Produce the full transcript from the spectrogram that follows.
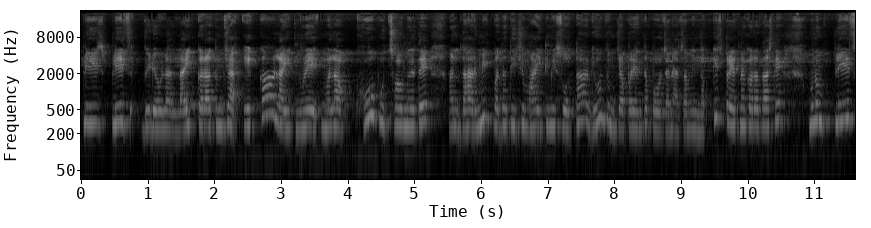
प्लीज प्लीज व्हिडिओला लाईक करा. तुमच्या एका लाईकमुळे मला खूप उत्साह मिळते आणि धार्मिक पद्धतीची माहिती मी स्वतः घेऊन तुमच्यापर्यंत पोहोचण्याचा मी नक्कीच प्रयत्न करत असते. म्हणून प्लीज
